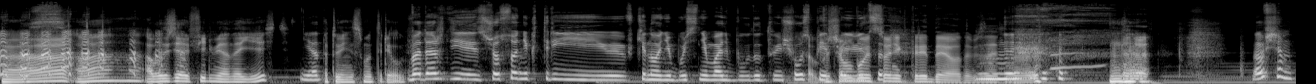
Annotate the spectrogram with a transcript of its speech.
А, а, а подожди, а в фильме она есть? нет. А то я не смотрел. Подожди, еще Соник 3 в кино нибудь снимать будут, еще успеет Причем будет появиться. Соник 3D, он обязательно. В общем,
